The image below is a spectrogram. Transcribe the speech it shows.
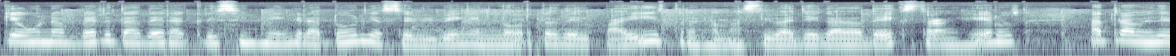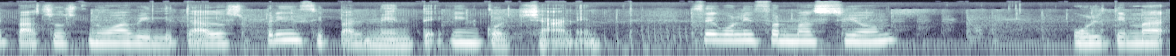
que una verdadera crisis migratoria se vive en el norte del país tras la masiva llegada de extranjeros a través de pasos no habilitados principalmente en Colchane. Según la información última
